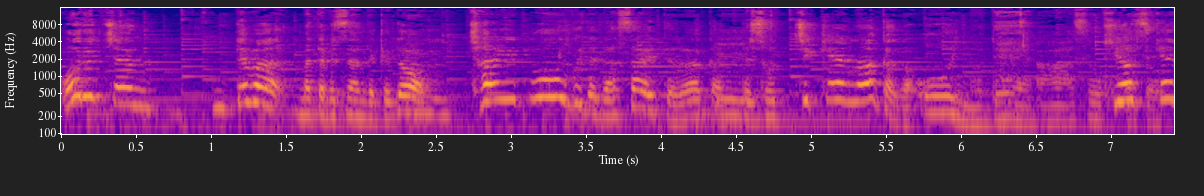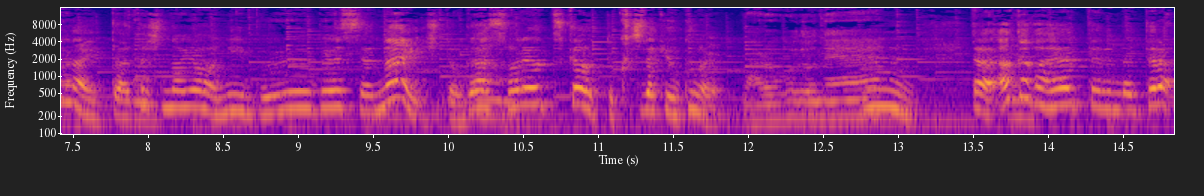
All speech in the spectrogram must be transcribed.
オルちゃんではまた別なんだけど、うん。チャイボーグで出されてる赤って、うん。そっち系の赤が多いので、うか気をつけないと私のようにブルーベースじゃない人がうん。それを使うと口だけ浮くのよ、なるほどうね、ん、だから赤が流行ってるんだったら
